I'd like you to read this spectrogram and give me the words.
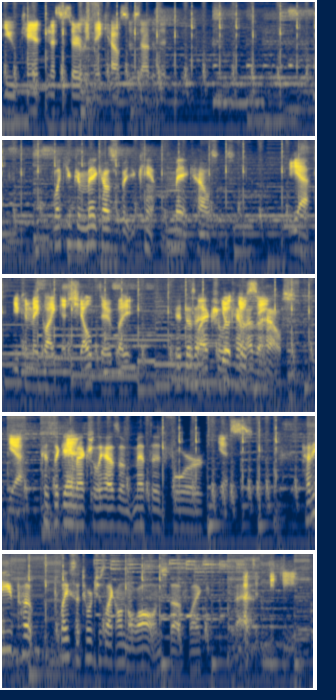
You can't necessarily make houses out of it. Like you can make houses, but you can't make houses. Yeah, you can make like a shelter, but it, It doesn't But actually you'll- count you'll as a house. yeah, Because the game And- actually has a method for... yes, How do you po place the torches like on the wall and stuff like that? that's a.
